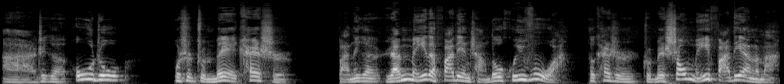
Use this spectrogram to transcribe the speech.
啊！这个欧洲不是准备开始把那个燃煤的发电厂都恢复啊，都开始准备烧煤发电了吗？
